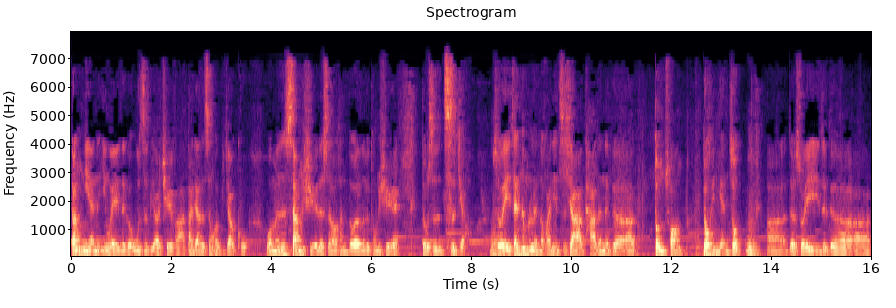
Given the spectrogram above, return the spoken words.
当年因为那个物质比较缺乏，大家的生活比较苦，我们上学的时候很多那个同学都是赤脚，所以在那么冷的环境之下，他的那个呃冻疮都很严重。嗯啊，这所以这个啊，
